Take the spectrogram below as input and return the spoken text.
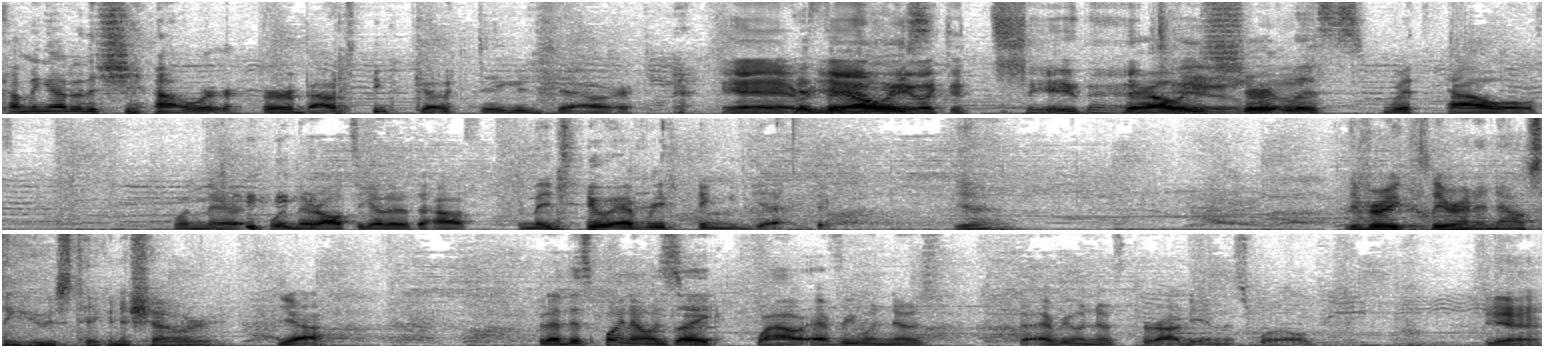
coming out of the shower or about to go take a shower. Yeah, 'Cause yeah. they they always- like to say that. They're always too. shirtless with towels when they're when they're all together at the house and they do everything together. Yeah. They're very clear on announcing who's taking a shower. Yeah. But at this point I was like, wow, everyone knows everyone knows karate in this world. Yeah.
